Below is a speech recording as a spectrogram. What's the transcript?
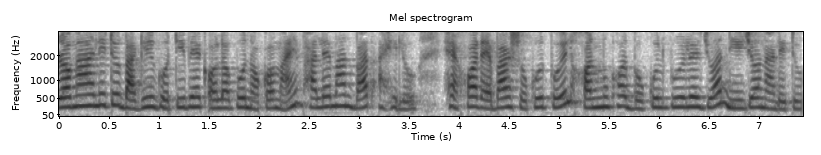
ৰঙাআলিটো বাগিৰ গতিবেগ অলপো নকমাই ভালেমান বাট আহিলোঁ। শেষত এবাৰ চকুত পৰিল সন্মুখত বকুলপুৰলৈ যোৱা নিৰ্জন আলিটো।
